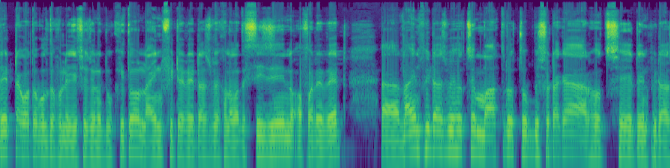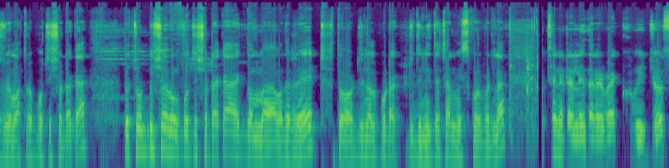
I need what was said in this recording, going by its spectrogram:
রেটটা কত বলতে ভুলে গেছি, জন্য দুঃখিত। নাইন ফিটের রেট আসবে এখন আমাদের সিজন অফারের রেট নাইন ফিট আসবে হচ্ছে মাত্র চব্বিশশো টাকা, আর হচ্ছে টেন ফিট আসবে মাত্র পঁচিশশো টাকা। তো চব্বিশশো এবং পঁচিশশো টাকা একদম আমাদের রেট তো অরিজিনাল প্রোডাক্ট যদি নিতে চান মিস করবেন না। হচ্ছেন এটা লেদারের ব্যাগ খুবই জোস।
